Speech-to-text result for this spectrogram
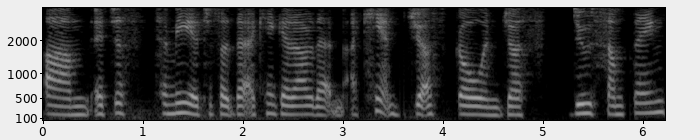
Um, it just to me, it's just that, that I can't get out of that. I can't just go and just do something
